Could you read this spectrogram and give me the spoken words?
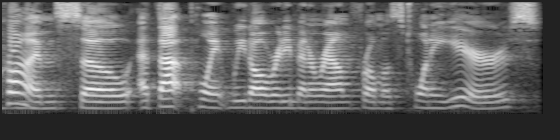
crimes. So at that point, we'd already been around for almost 20 years.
